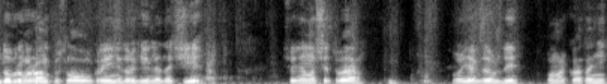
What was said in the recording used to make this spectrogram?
доброго ранку, слава Україні, дорогі глядачі. Сьогодні у нас четвер. Ну, як завжди, по накатанні.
